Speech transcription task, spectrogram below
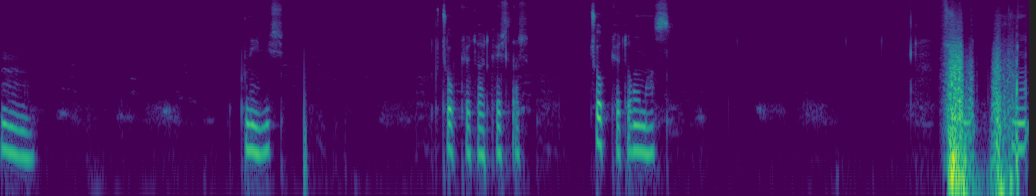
Hmm. Bu neymiş? Çok kötü arkadaşlar. Çok kötü olmaz. Şunu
